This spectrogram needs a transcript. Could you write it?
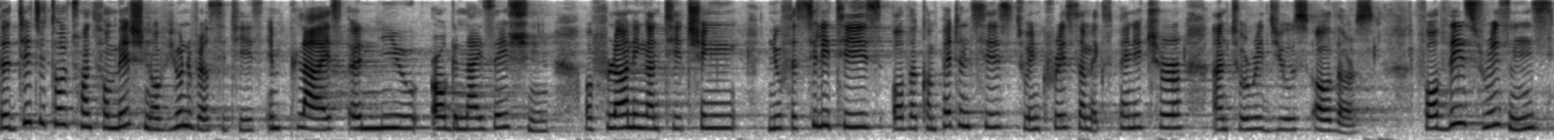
The digital transformation of universities implies a new organization of learning and teaching, new facilities, other competencies to increase some expenditure and to reduce others. For these reasons,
